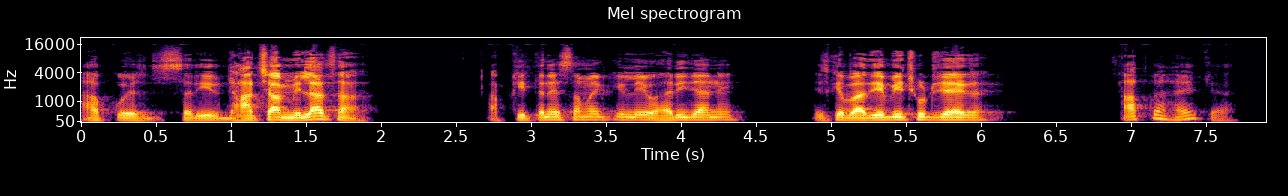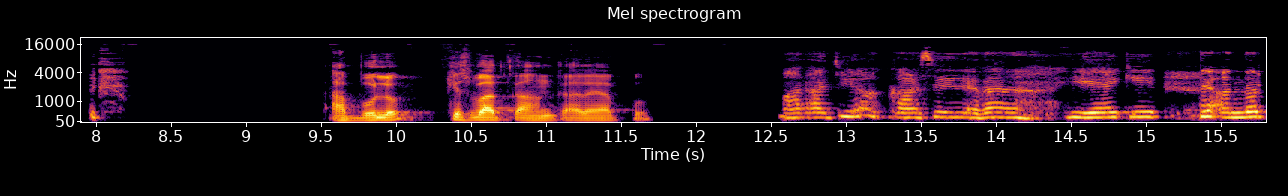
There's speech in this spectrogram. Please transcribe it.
आपको शरीर ढांचा मिला था। आप कितने समय के लिए हरी जाने? इसके बाद ये भी छूट जाएगा। आपका है क्या? आप बोलो किस बात का अहंकार है आपको? महाराज जी अहंकार से ये है कि अंदर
